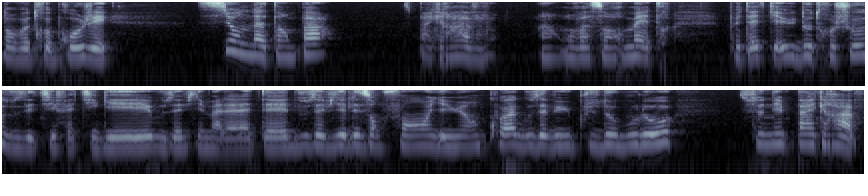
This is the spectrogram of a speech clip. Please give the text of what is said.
dans votre projet. Si on ne l'atteint pas, c'est pas grave, hein, on va s'en remettre. Peut-être qu'il y a eu d'autres choses, vous étiez fatigué, vous aviez mal à la tête, vous aviez les enfants, il y a eu un quoi, vous avez eu plus de boulot, ce n'est pas grave.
